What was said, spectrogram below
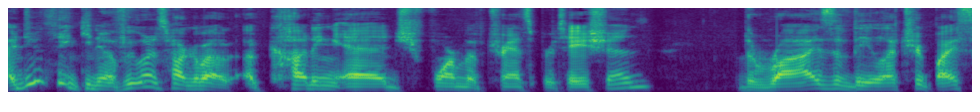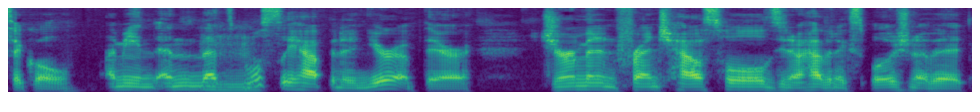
I do think you know if we want to talk about a cutting edge form of transportation, the rise of the electric bicycle. I mean, and that's mm-hmm. mostly happened in Europe there. German and French households, you know, have an explosion of it.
